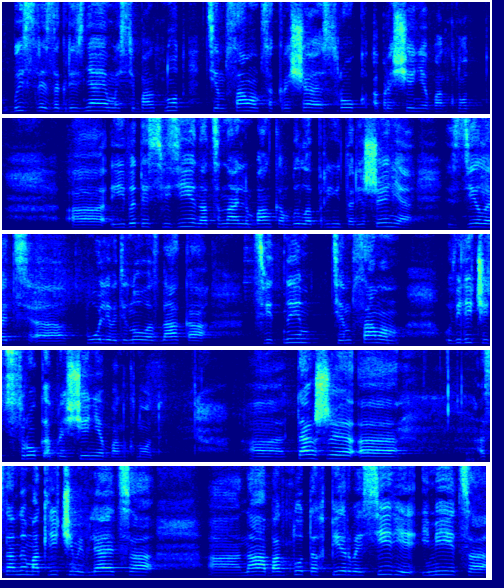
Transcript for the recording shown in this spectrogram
к быстрой загрязняемости банкнот, тем самым сокращая срок обращения банкнот и в этой связи Национальным банком было принято решение сделать поле водяного знака цветным, тем самым увеличить срок обращения банкнот. А, также а, основным отличием является а, на банкнотах первой серии имеется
